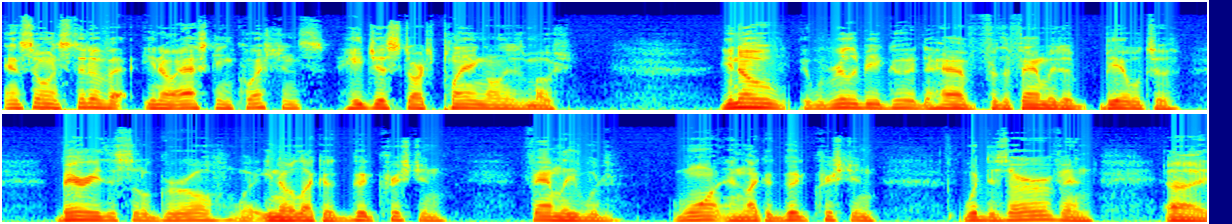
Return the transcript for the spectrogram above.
and so instead of you know asking questions, he just starts playing on his emotion. You know, it would really be good to have for the family to be able to bury this little girl, you know, like a good Christian family would want, and like a good Christian would deserve, and uh,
